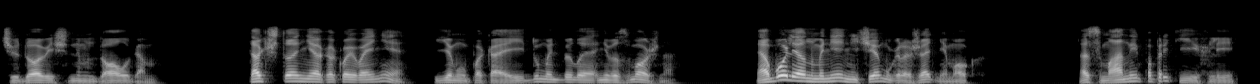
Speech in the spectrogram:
чудовищным долгом. Так что ни о какой войне ему пока и думать было невозможно. А более он мне ничем угрожать не мог. Османы попритихли,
